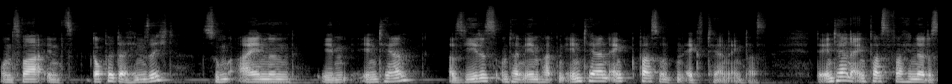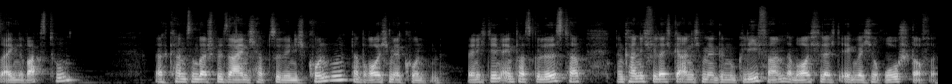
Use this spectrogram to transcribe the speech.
Und zwar in doppelter Hinsicht. Zum einen eben intern. Also jedes Unternehmen hat einen internen Engpass und einen externen Engpass. Der interne Engpass verhindert das eigene Wachstum. Das kann zum Beispiel sein, ich habe zu wenig Kunden, dann brauche ich mehr Kunden. Wenn ich den Engpass gelöst habe, dann kann ich vielleicht gar nicht mehr genug liefern, dann brauche ich vielleicht irgendwelche Rohstoffe.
